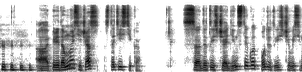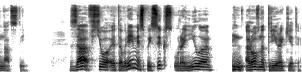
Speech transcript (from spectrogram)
А передо мной сейчас статистика с 2011 год по 2018. За все это время SpaceX уронила ровно три ракеты.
